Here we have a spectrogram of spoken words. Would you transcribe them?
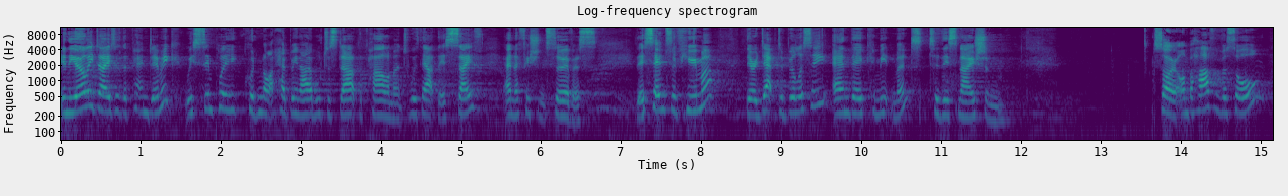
In the early days of the pandemic, we simply could not have been able to start the parliament without their safe and efficient service, their sense of humour, their adaptability and their commitment to this nation. So, on behalf of us all,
